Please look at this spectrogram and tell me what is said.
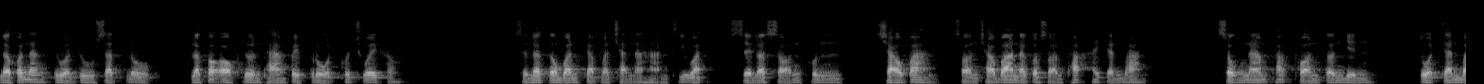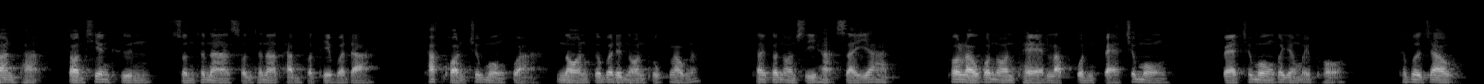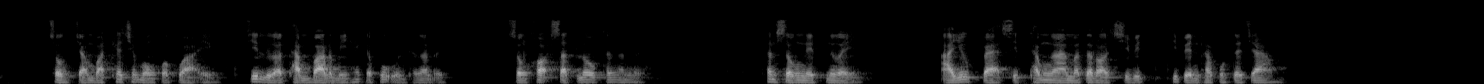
แล้วก็นั่งตรวจดูสัตว์โลก แล้วก็ออกเดินทางไปโปรดเพื่อช่วยเขา เสร็จแล้วกลางวันกลับมาฉันอาหารที่วัด เสร็จแล้วสอนคนชาวบ้าน สอนชาวบ้านแล้วก็สอนพระให้กันบ้าน ส่งน้ำพักผ่อนตอนเย็น ตรวจการบ้านพระ ตอนเที่ยงคืน สนทนาสนทนาธรรมกับเทวดา พักผ่อนชั่วโมงกว่า นอนก็ไม่ได้นอนผูกเรานะท่านก็นอนสีหะสายญาติพราะเราก็นอนแผ่หลับคนแปดชั่วโมงแปดชั่วโมงก็ยังไม่พอพระพุทธเจ้าทรงจำวัดแค่ชั่วโมงกว่าๆเอง ที่เหลือทำบารมีให้กับผู้อื่นทั้งนั้นเลย สงเคราะห์สัตว์โลกทั้งนั้นเลย ท่านทรงเหน็ดเหนื่อย อายุแปดสิบทำงานมาตลอดชีวิตที่เป็นพระพุทธเจ้า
